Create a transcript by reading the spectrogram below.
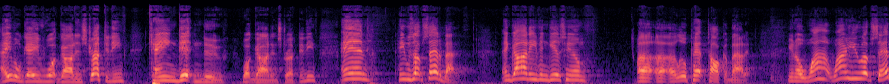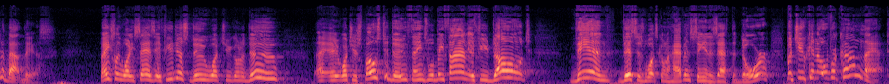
Abel gave what God instructed him. Cain didn't do what God instructed him. And he was upset about it. And God even gives him a, a, a little pep talk about it. You know, why, why are you upset about this? Basically, what he says if you just do what you're going to do, uh, uh, what you're supposed to do, things will be fine. If you don't, then this is what's going to happen. Sin is at the door, but you can overcome that.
